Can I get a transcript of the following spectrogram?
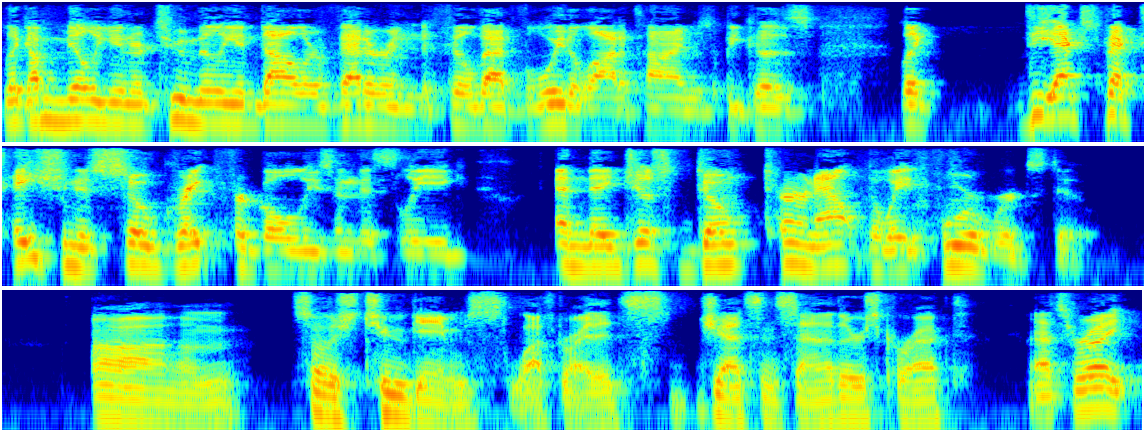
like a million or two million dollar veteran to fill that void a lot of times because like the expectation is so great for goalies in this league and they just don't turn out the way forwards do. Um, so there's two games left, right? It's Jets and Senators, correct? That's right.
